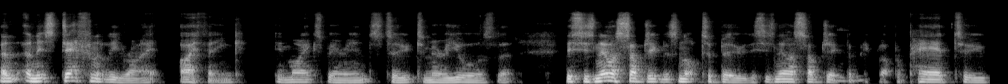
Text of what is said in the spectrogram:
And and it's definitely right, I think, in my experience, to to mirror yours, that this is now a subject that's not taboo. This is now a subject mm-hmm. that people are prepared to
